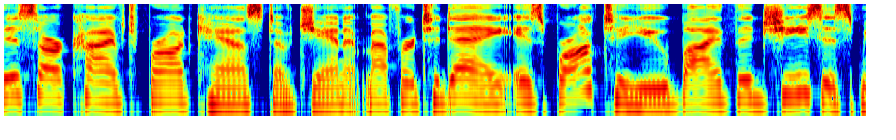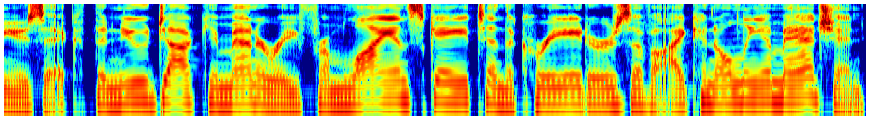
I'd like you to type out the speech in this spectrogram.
This archived broadcast of Janet Mefford Today is brought to you by The Jesus Music, the new documentary from Lionsgate and the creators of I Can Only Imagine,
